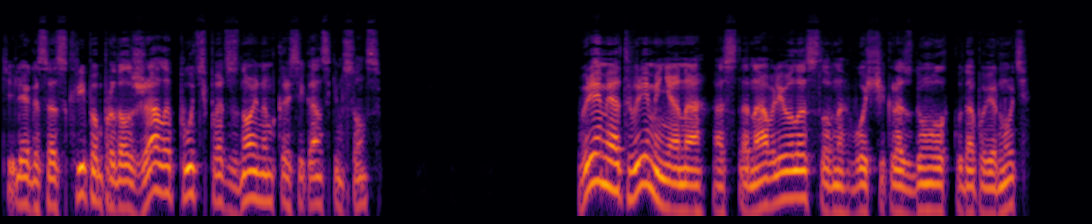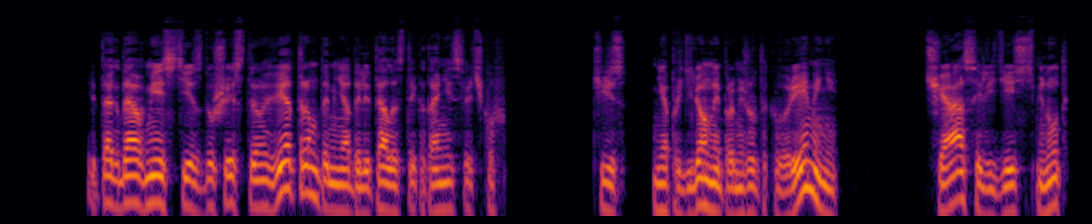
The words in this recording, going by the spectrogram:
Телега со скрипом продолжала путь под знойным корсиканским солнцем. Время от времени она останавливалась, словно возчик раздумывал, куда повернуть, и тогда вместе с душистым ветром до меня долетало стрекотание сверчков. Через неопределенный промежуток времени, час или десять минут,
